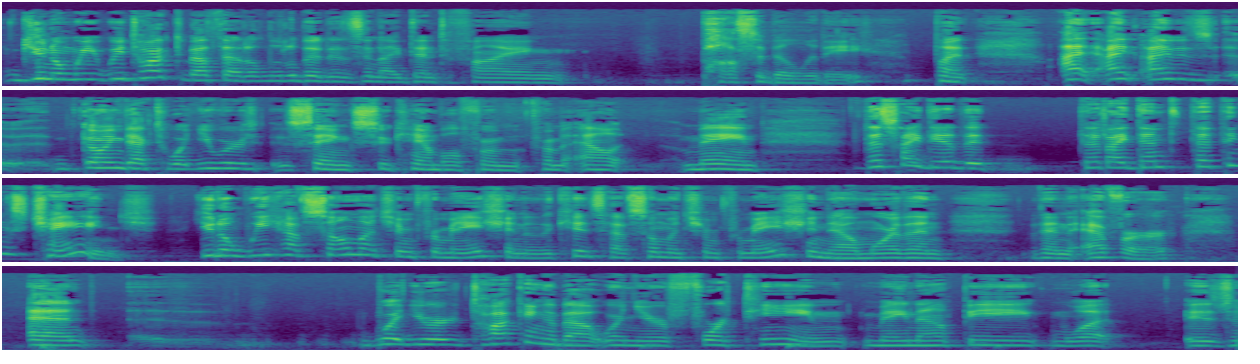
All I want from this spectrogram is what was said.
you know, we we talked about that a little bit as an identifying possibility, but I I, I was uh, going back to what you were saying, Sue Campbell from from out Maine. This idea that that ident- that things change. You know, we have so much information, and the kids have so much information now more than than ever, and what you're talking about when you're 14 may not be what is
